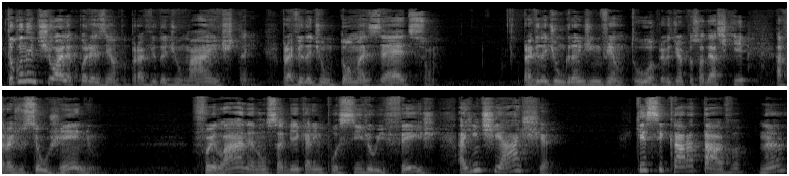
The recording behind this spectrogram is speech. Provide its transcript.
Então, quando a gente olha, por exemplo, para a vida de um Einstein, para a vida de um Thomas Edison, para a vida de um grande inventor, para a vida de uma pessoa dessas que, através do seu gênio, foi lá, né, não sabia que era impossível e fez, a gente acha que esse cara tava, né,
